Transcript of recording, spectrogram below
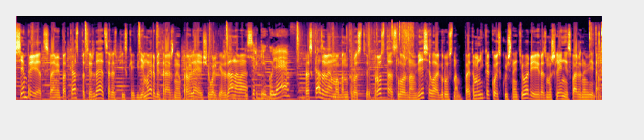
Всем привет! С вами подкаст «Подтверждается распиской», где мы, арбитражные управляющие Ольга Жданова и Сергей Гуляев, рассказываем о банкротстве просто, о сложном, весело, о грустном. Поэтому никакой скучной теории и размышлений с важным видом.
